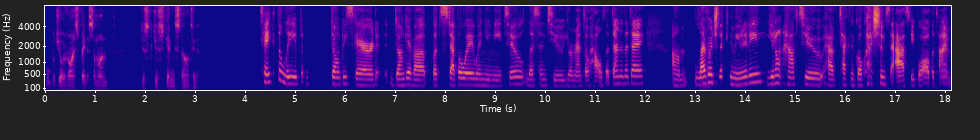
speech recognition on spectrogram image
What would your advice be to someone just just getting started? Take the leap. Don't be scared. Don't give up, but step away when you need to. Listen to your mental health at the end of the day. Um, mm-hmm. leverage the community. You don't have to have technical questions to ask people all the time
